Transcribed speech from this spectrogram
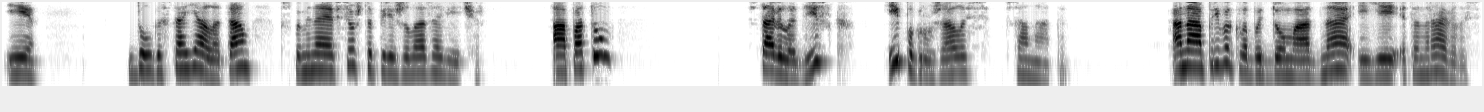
и долго стояла там, вспоминая все, что пережила за вечер. А потом ставила диск и погружалась в сонаты. Она привыкла быть дома одна, и ей это нравилось.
